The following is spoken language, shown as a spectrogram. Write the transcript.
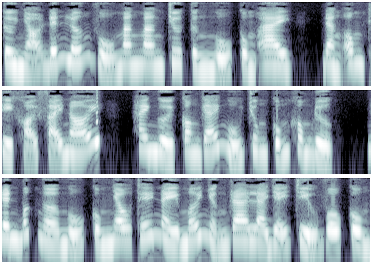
từ nhỏ đến lớn vụ mang mang chưa từng ngủ cùng ai, đàn ông thì khỏi phải nói, hai người con gái ngủ chung cũng không được, nên bất ngờ ngủ cùng nhau thế này mới nhận ra là dễ chịu vô cùng,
